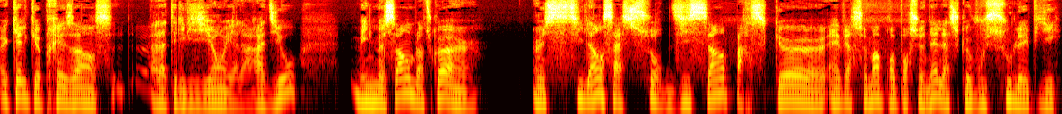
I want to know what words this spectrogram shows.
Euh, Quelques présences à la télévision et à la radio. Mais il me semble, en tout cas, un, un silence assourdissant parce que inversement proportionnel à ce que vous souleviez.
